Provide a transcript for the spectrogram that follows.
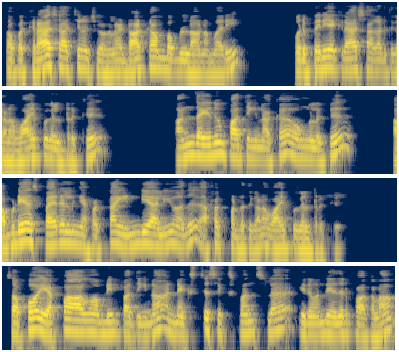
ஸோ அப்போ கிராஷ் ஆச்சுன்னு வச்சுக்கோங்களேன் டாட் காம் பபுள் ஆன மாதிரி ஒரு பெரிய கிராஷ் ஆகிறதுக்கான வாய்ப்புகள் இருக்குது அந்த இதுவும் பார்த்தீங்கன்னாக்கா உங்களுக்கு அப்படியே ஸ்பைரலிங் எஃபெக்டாக இந்தியாலையும் அது அஃபெக்ட் பண்ணுறதுக்கான வாய்ப்புகள் இருக்குது ஸோ அப்போது எப்போ ஆகும் அப்படின்னு பார்த்தீங்கன்னா நெக்ஸ்ட்டு சிக்ஸ் மந்த்ஸில் இதை வந்து எதிர்பார்க்கலாம்.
